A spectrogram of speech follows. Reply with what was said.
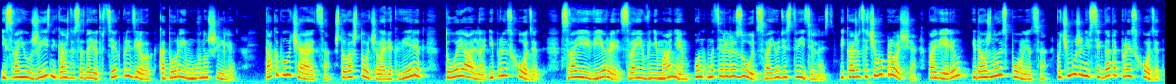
И свою жизнь каждый создает в тех пределах, которые ему внушили. Так и получается, что во что человек верит, то реально и происходит. Своей верой, своим вниманием он материализует свою действительность. И кажется, чего проще? Поверил и должно исполниться. Почему же не всегда так происходит?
